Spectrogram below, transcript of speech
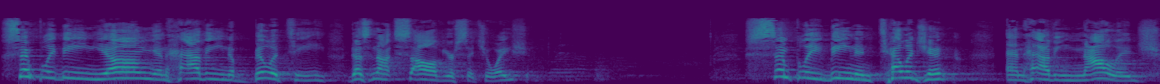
simply being young and having ability does not solve your situation. Simply being intelligent and having knowledge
